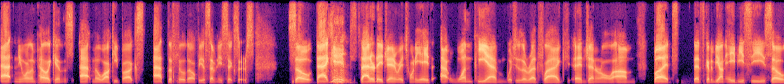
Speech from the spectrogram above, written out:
at New Orleans Pelicans, at Milwaukee Bucks, at the Philadelphia 76ers. So that game, Saturday, January 28th at 1 p.m., which is a red flag in general. Um, but that's going to be on ABC. So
